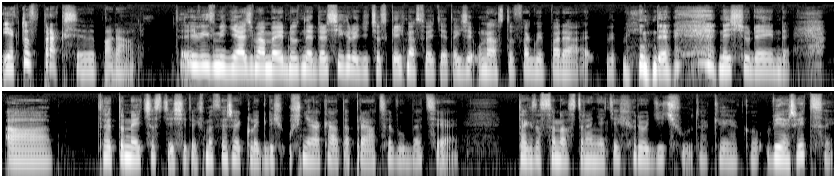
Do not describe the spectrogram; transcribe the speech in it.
jak to v praxi vypadá? Tady bych zmínila, že máme jednu z nejdelších rodičovských na světě, takže u nás to fakt vypadá jinde než všude jinde. A to je to nejčastější, tak jsme si řekli, když už nějaká ta práce vůbec je, tak zase na straně těch rodičů taky jako věřit si.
